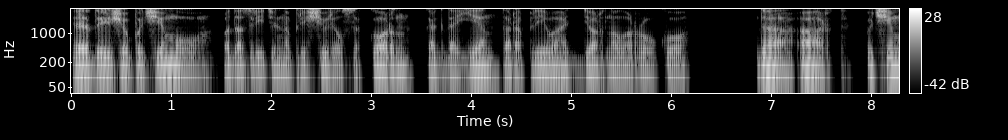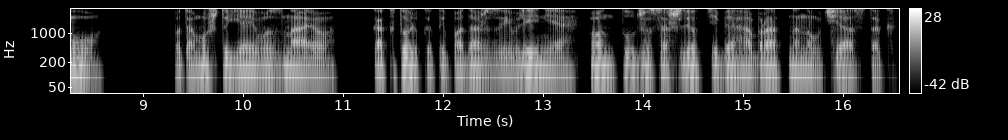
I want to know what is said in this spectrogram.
«Это еще почему?» — подозрительно прищурился Корн, когда Йен торопливо отдернул руку. «Да, Арт, почему?» «Потому что я его знаю. Как только ты подашь заявление, он тут же сошлет тебя обратно на участок.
